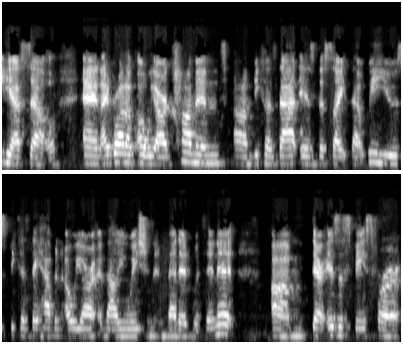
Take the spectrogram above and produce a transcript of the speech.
ESL. And I brought up OER Commons um, because that is the site that we use because they have an OER evaluation embedded within it. Um, there is a space for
